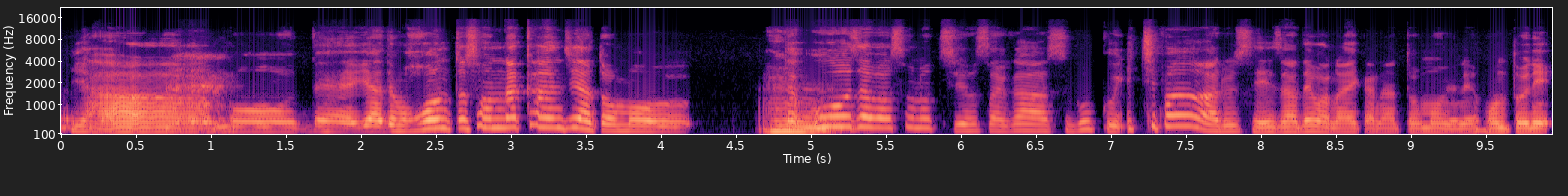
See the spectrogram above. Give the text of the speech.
いやーもうねいやでも本当そんな感じやと思う。だうん魚座はその強さがすごく一番ある星座ではないかなと思うよね本当に。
